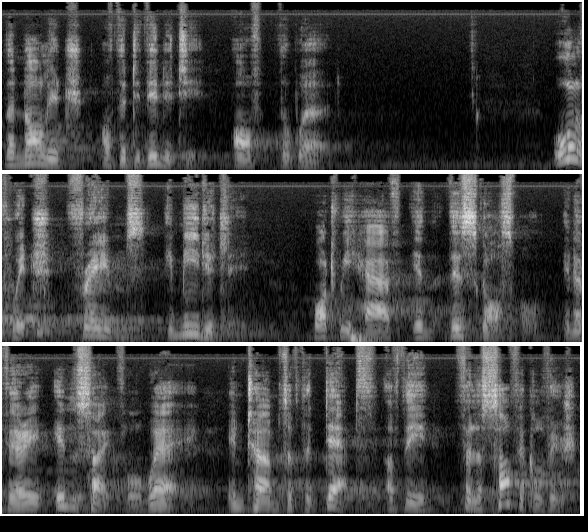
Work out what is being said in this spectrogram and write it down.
the knowledge of the divinity of the Word. All of which frames immediately what we have in this gospel in a very insightful way in terms of the depth of the philosophical vision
